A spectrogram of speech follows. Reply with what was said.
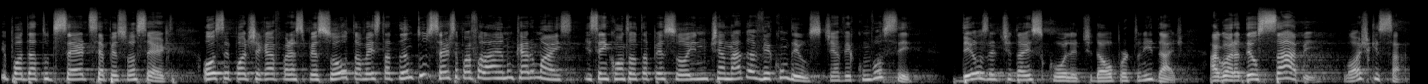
e pode dar tudo certo se é a pessoa certa. Ou você pode chegar para essa pessoa, talvez está dando tudo certo, você pode falar, ah, eu não quero mais. E você encontra outra pessoa e não tinha nada a ver com Deus, tinha a ver com você. Deus ele te dá a escolha, ele te dá a oportunidade. Agora, Deus sabe? Lógico que sabe,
